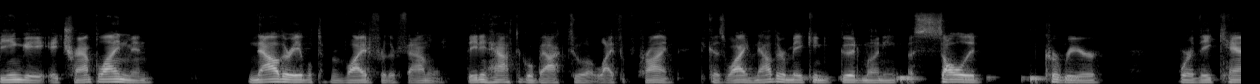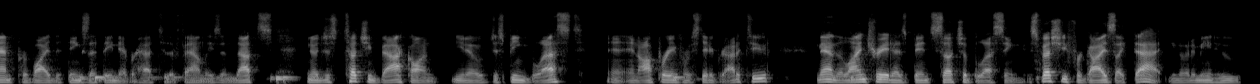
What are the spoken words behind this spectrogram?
Being a, a tramp lineman, now they're able to provide for their family. They didn't have to go back to a life of crime because why? Now they're making good money, a solid career where they can provide the things that they never had to their families. And that's, you know, just touching back on, you know, just being blessed and, and operating from a state of gratitude, man, the line trade has been such a blessing, especially for guys like that, you know what I mean, who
